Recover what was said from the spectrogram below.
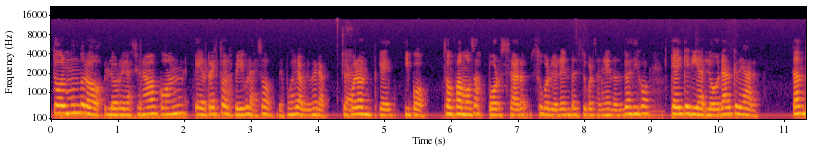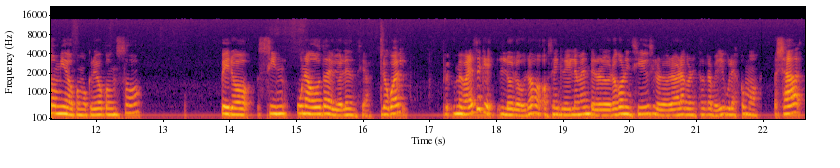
todo el mundo lo, lo, relacionaba con el resto de las películas de eso, después de la primera, que fueron, que tipo, son famosas por ser súper violentas y súper sangrientas. Entonces dijo que él quería lograr crear tanto miedo como creó con So, pero sin una gota de violencia. Lo cual me parece que lo logró, o sea, increíblemente, lo logró con Insidious y lo logró ahora con esta otra película. Es como, ya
